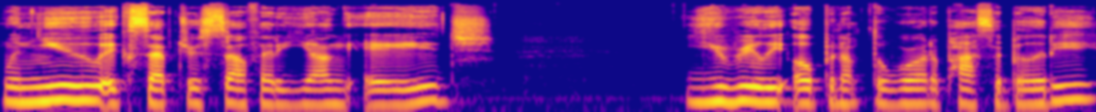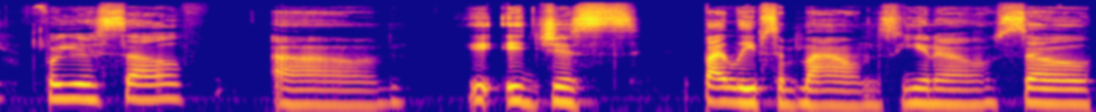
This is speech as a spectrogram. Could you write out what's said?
when you accept yourself at a young age, you really open up the world of possibility for yourself. Um, it, it just by leaps and bounds, you know. So,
